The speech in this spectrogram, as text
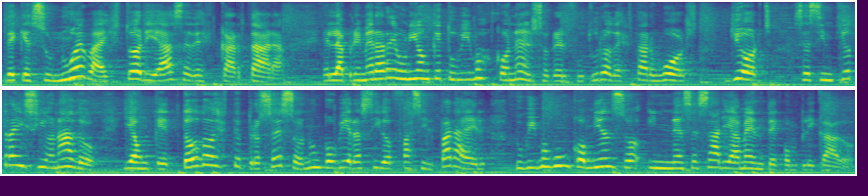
de que su nueva historia se descartara. En la primera reunión que tuvimos con él sobre el futuro de Star Wars, George se sintió traicionado y aunque todo este proceso nunca hubiera sido fácil para él, tuvimos un comienzo innecesariamente complicado.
